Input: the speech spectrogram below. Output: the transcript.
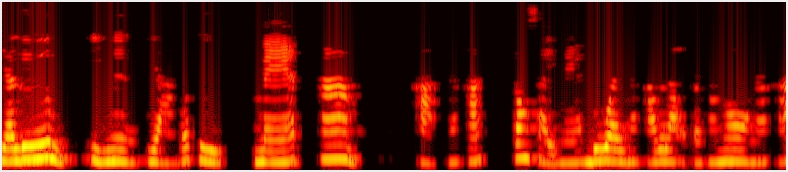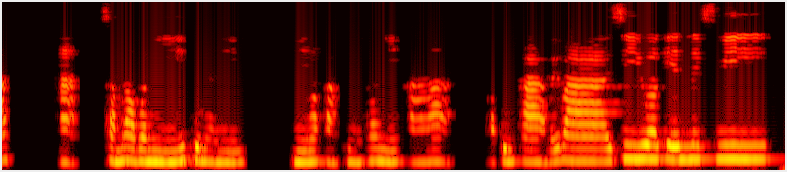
อย่าลืมอีกหนึ่งอย่างก็คือแมสห้ามขาดนะคะ ต้องใส่แมสด้วยนะคะ เวลาออกไปข้างนอกนะคะอะสำหรับวันนี้คุณแนนมีมีมาฝากเพียงเท่านี้ค่ะ ขอบคุณค่ะ บ๊ายบาย see you again next week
